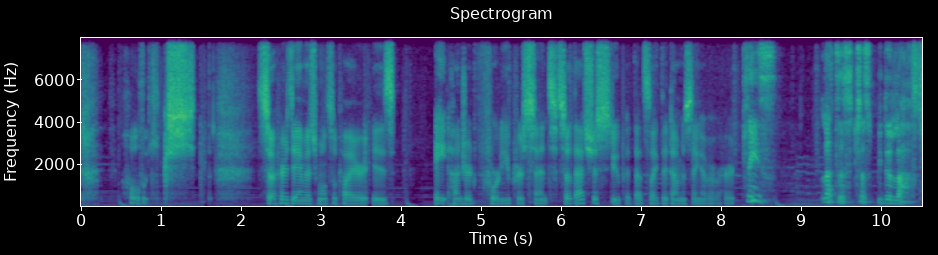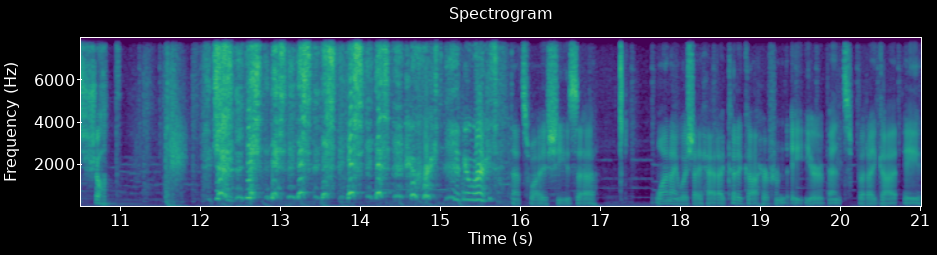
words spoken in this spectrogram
Holy shit. So her damage multiplier is 840%. So that's just stupid. That's like the dumbest thing I've ever heard. Please, let us just be the last shot. Yes, yes, yes, yes, yes, yes, yes, it worked, it worked. That's why she's uh one I wish I had. I could have got her from the eight year event, but I got a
